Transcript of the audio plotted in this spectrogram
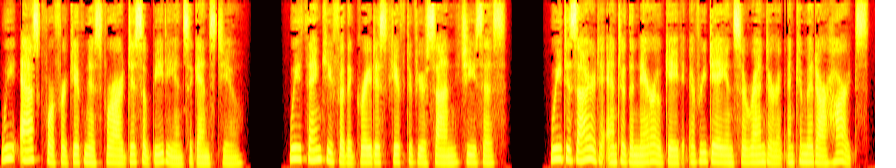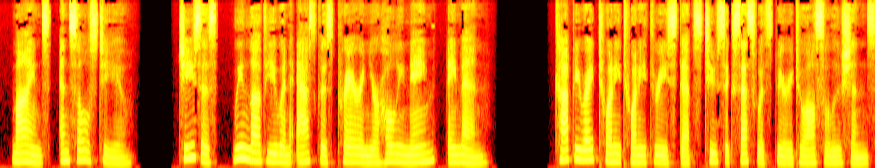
we ask for forgiveness for our disobedience against you. We thank you for the greatest gift of your Son, Jesus. We desire to enter the narrow gate every day and surrender and commit our hearts, minds, and souls to you. Jesus, we love you and ask this prayer in your holy name. Amen. Copyright 2023 Steps to Success with Spiritual Solutions.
